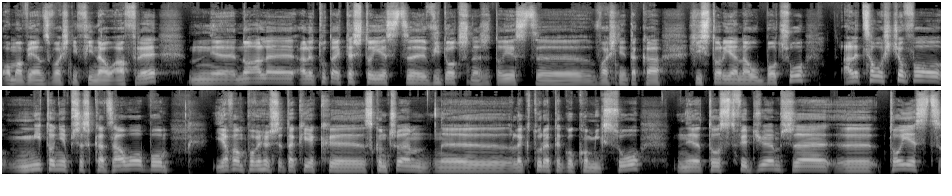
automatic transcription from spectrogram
omawiając właśnie finał Afry. Mm, no ale, ale tutaj też to jest widoczne, że to jest właśnie taka historia na uboczu ale całościowo mi to nie przeszkadzało, bo ja wam powiem, że tak jak e, skończyłem e, lekturę tego komiksu, e, to stwierdziłem, że to jest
